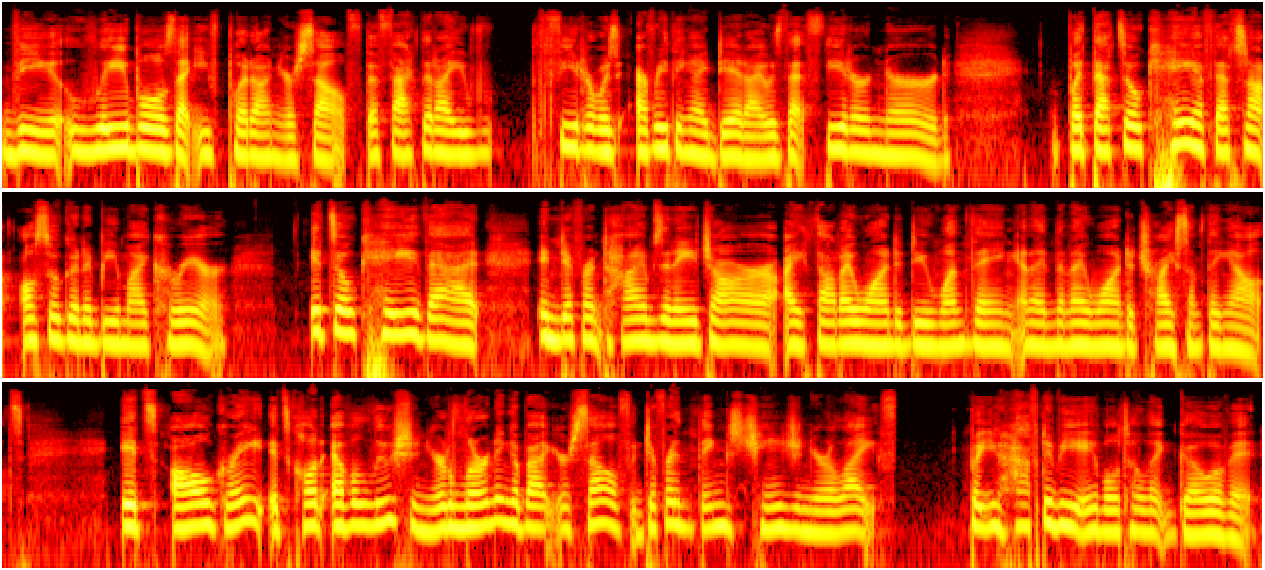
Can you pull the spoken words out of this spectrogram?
the labels that you've put on yourself, the fact that I theater was everything I did. I was that theater nerd. But that's okay if that's not also going to be my career it's okay that in different times in HR, I thought I wanted to do one thing and then I wanted to try something else. It's all great. It's called evolution. You're learning about yourself. Different things change in your life, but you have to be able to let go of it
